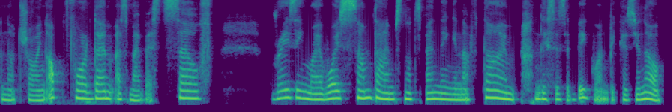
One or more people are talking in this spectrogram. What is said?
not showing up for them as my best self, raising my voice, sometimes not spending enough time. This is a big one because, you know,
